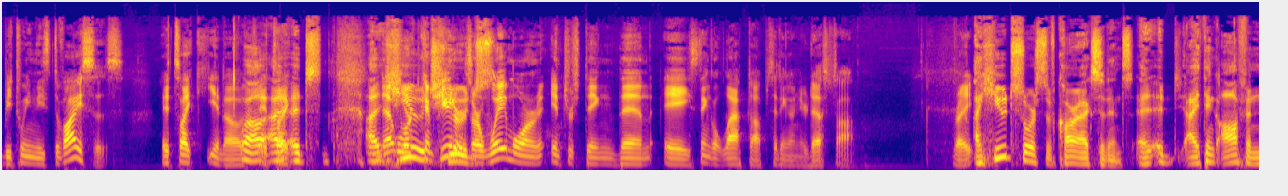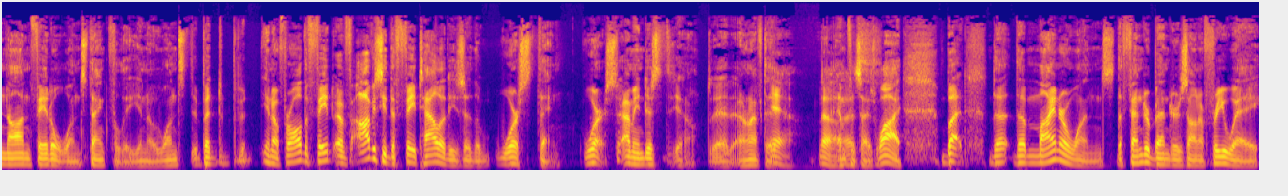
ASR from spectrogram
between these devices. It's like you know, well, it's I- like it's network huge, computers huge- are way more interesting than a single laptop sitting on your desktop, right? a huge source of car accidents. I think often non-fatal ones, thankfully. You know, ones, but, but you know, for all the fate, of obviously the fatalities are the worst thing. Worst. I mean, just you know, I don't have to Yeah. No, emphasize that's- why, but the the minor ones, the fender benders on a freeway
